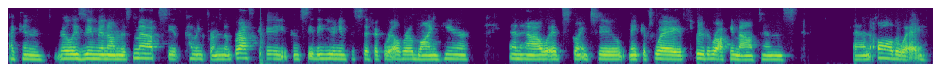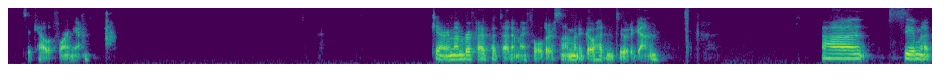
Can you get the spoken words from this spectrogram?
I can really zoom in on this map, see it's coming from Nebraska. You can see the Union Pacific Railroad line here and how it's going to make its way through the Rocky Mountains and all the way to California. Can't remember if I put that in my folder, so I'm going to go ahead and do it again. Uh, see, I'm to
